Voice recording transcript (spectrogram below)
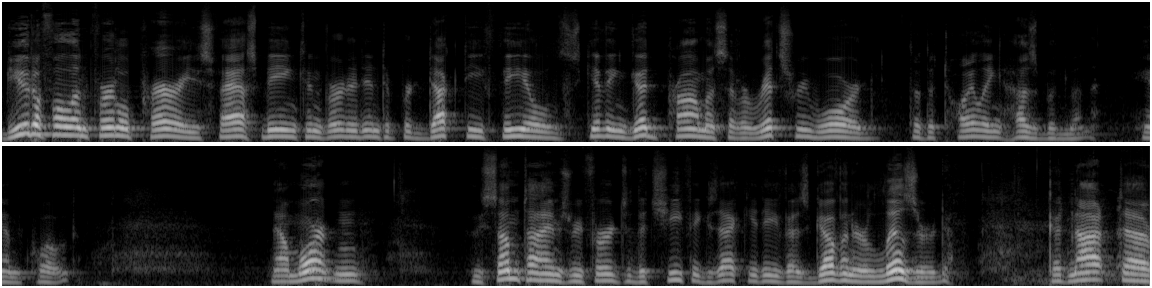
beautiful and fertile prairies fast being converted into productive fields, giving good promise of a rich reward to the toiling husbandman, end quote. Now, Morton, who sometimes referred to the chief executive as Governor Lizard, could not uh,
